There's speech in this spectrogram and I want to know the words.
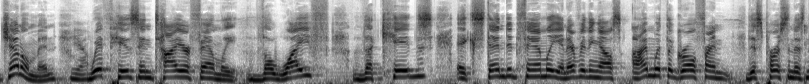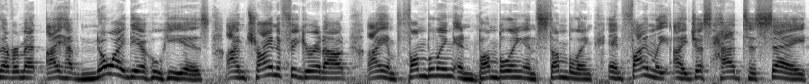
gentleman Yeah. with his entire family the wife, the kids, extended family, and everything else. I'm with the girlfriend this person has never met. I have no idea who he is. I'm trying to figure it out. I am fumbling and bumbling and stumbling. And finally, I just had to say,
